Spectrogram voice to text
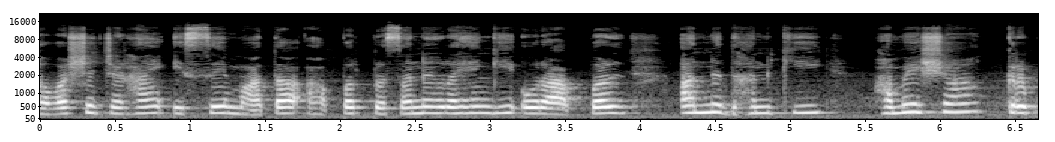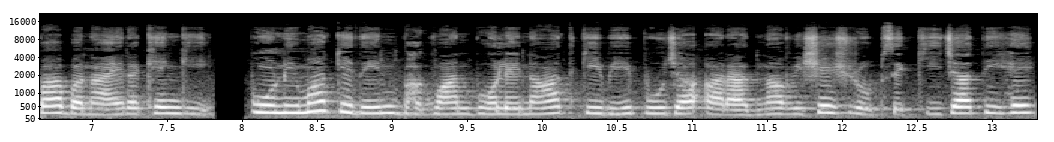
अवश्य चढ़ाएँ, इससे माता आप पर प्रसन्न रहेंगी और आप पर अन्न धन की हमेशा कृपा बनाए रखेंगी। पूर्णिमा के दिन भगवान भोलेनाथ की भी पूजा आराधना विशेष रूप से की जाती है।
